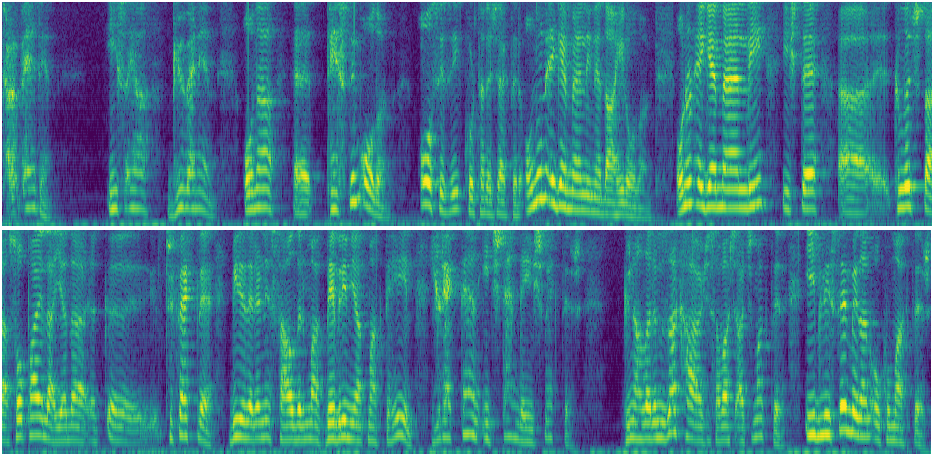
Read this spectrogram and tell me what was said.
Tövbe edin. İsa'ya güvenin. Ona e, teslim olun. O sizi kurtaracaktır. Onun egemenliğine dahil olun. Onun egemenliği işte e, kılıçla, sopayla ya da e, tüfekle birilerini saldırmak, devrim yapmak değil. Yürekten, içten değişmektir. Günahlarımıza karşı savaş açmaktır. İblise meydan okumaktır.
